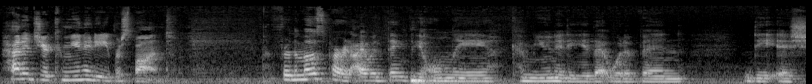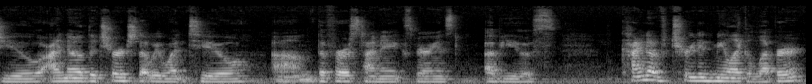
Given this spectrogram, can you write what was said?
how did your community respond? For the most part, I would think the only community that would have been the issue. I know the church that we went to um, the first time I experienced abuse kind of treated me like a leper.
